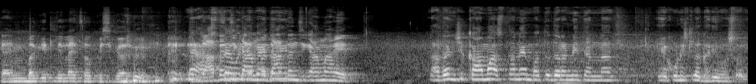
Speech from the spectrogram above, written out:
काय मी बघितली नाही चौकशी करून. दादांची म्हणजे कामं काहीतरी- दादांची कामं आहेत. दादांची कामं असताना मतदारांनी त्यांना एकोणीसला घरी बसवलं.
